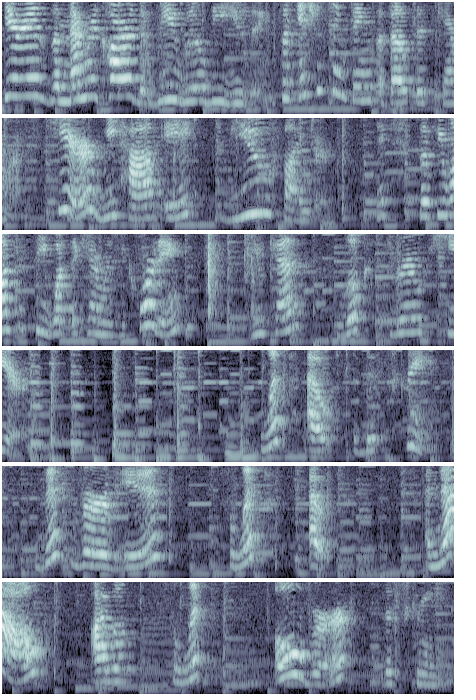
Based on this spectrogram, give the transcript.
Here is the memory card that we will be using. Some interesting things about this camera. Here we have a viewfinder. Okay? So if you want to see what the camera is recording, you can look through here out this screen. This verb is flip out. And now I will flip over the screen.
